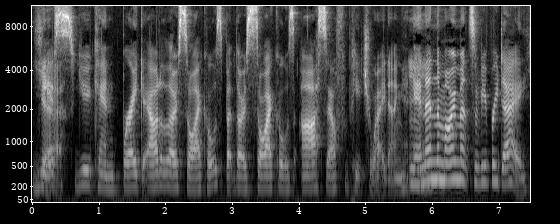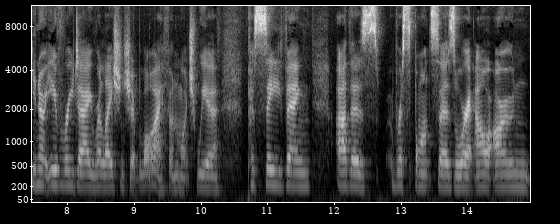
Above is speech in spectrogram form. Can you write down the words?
Yes, yeah. you can break out of those cycles, but those cycles are self perpetuating. Mm. And in the moments of every day, you know, everyday relationship life in which we're perceiving others' responses or our own,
